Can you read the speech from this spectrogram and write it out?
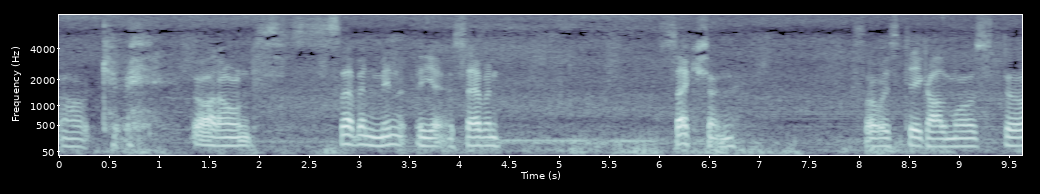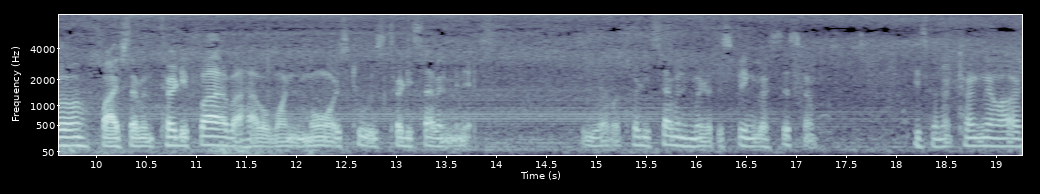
Okay, so around seven minutes, yeah, seven section. So it's take almost uh, five, seven, thirty-five. I have one more. It's two. It's thirty-seven minutes. So you have a thirty-seven minute sprinkler system. It's gonna turn on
